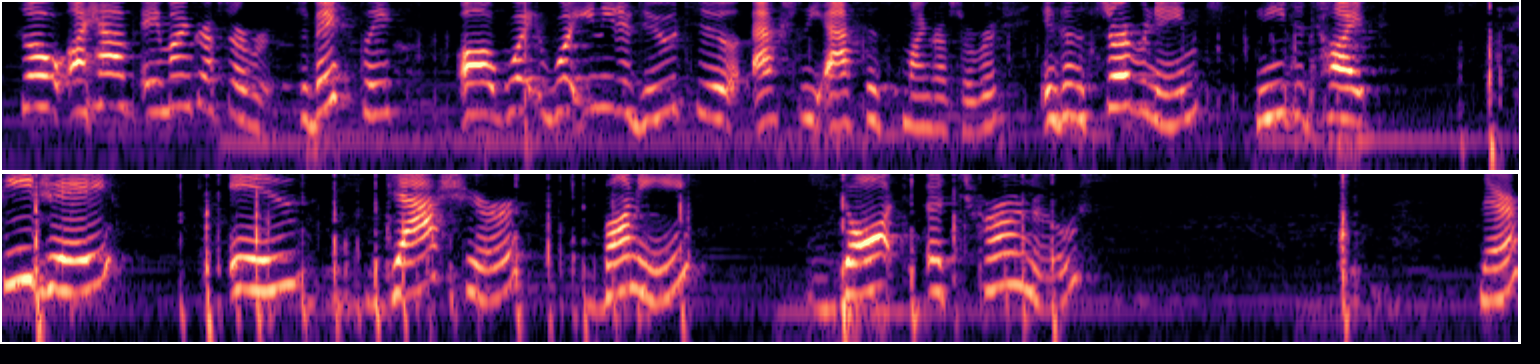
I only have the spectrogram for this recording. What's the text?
so I have a Minecraft server. So basically, uh, what what you need to do to actually access Minecraft server is in the server name, you need to type CJ is Dasher Bunny dot Aternos. There,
